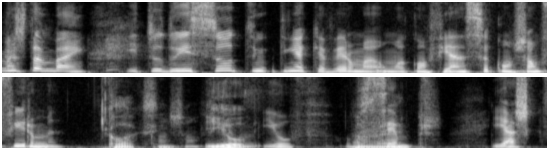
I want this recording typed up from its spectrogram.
mas também. E tudo isso ti- tinha que haver uma, uma confiança com chão firme. Claro que sim. Com chão E firme. houve. E houve, houve Ok. sempre. E acho que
